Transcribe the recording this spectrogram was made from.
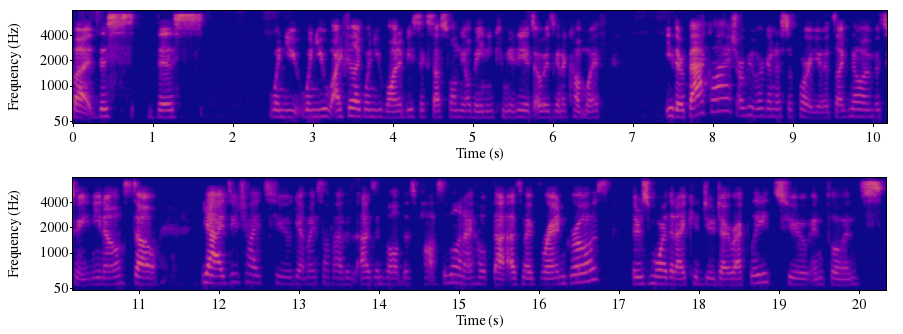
but this this when you when you I feel like when you want to be successful in the Albanian community, it's always going to come with either backlash or people are going to support you. It's like no in between, you know. So yeah, I do try to get myself as, as involved as possible, and I hope that as my brand grows, there's more that I could do directly to influence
